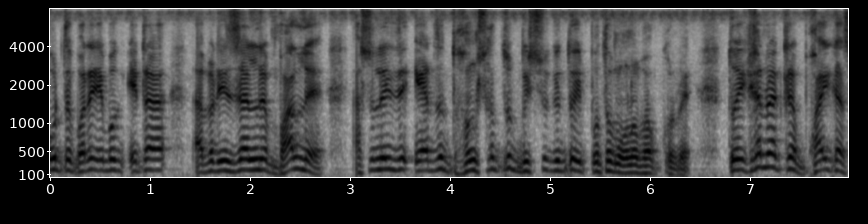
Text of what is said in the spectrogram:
করতে পারে এবং এটা আপনার ইসরায়েলে মারলে আসলে যে এর যে ধ্বংসাত্মক বিশ্ব কিন্তু এই প্রথম অনুভব করবে। তো এখানেও একটা ভয় কাজ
